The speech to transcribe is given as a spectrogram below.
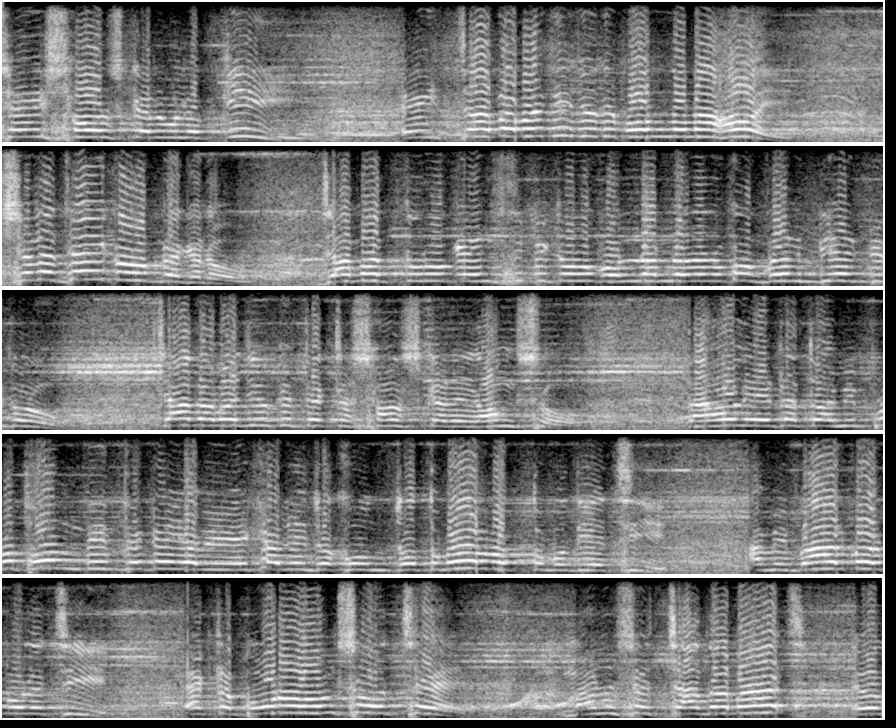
সেই সংস্কারগুলো কি এই চাঁদাবাজি যদি বন্ধ না হয় সেটা যেই করুক না কেন জামাত করুক এনসিপি করুক অন্যান্য করুক বিএনপি করুক, চাঁদাবাজিও কিন্তু একটা সংস্কারের অংশ। তাহলে এটা তো আমি প্রথম দিন থেকেই আমি এখানে যখন যতবার বক্তব্য দিয়েছি, আমি বারবার বলেছি, একটা বড় অংশ হচ্ছে মানুষের চাঁদাবাজ এবং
